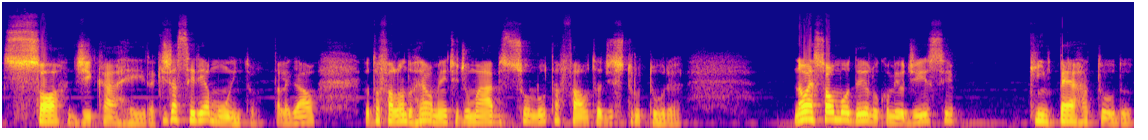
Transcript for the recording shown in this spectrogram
só de carreira, que já seria muito, tá legal? Eu estou falando realmente de uma absoluta falta de estrutura. Não é só o modelo, como eu disse, que emperra tudo.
